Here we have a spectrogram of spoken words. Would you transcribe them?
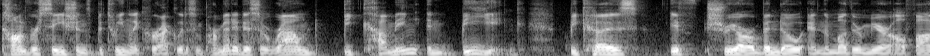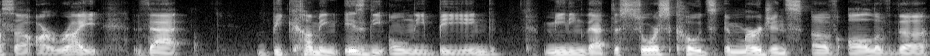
conversations between like Heraclitus and Parmenides around becoming and being. Because if Sri Aurobindo and the mother Mira Alfassa are right that becoming is the only being, meaning that the source code's emergence of all of the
